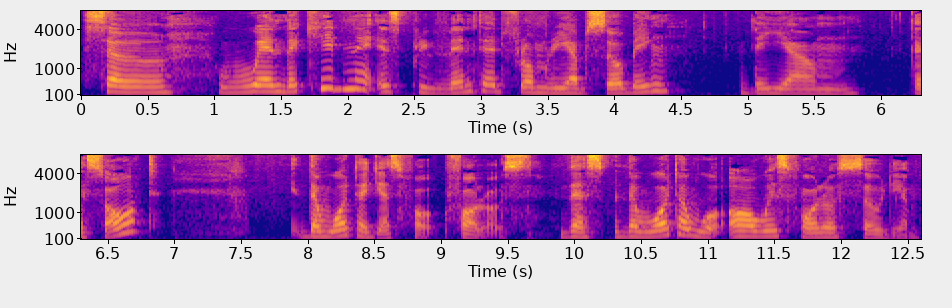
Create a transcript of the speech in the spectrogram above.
So, when the kidney is prevented from reabsorbing the um, the salt, the water just fo- follows. The, the water will always follow sodium.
